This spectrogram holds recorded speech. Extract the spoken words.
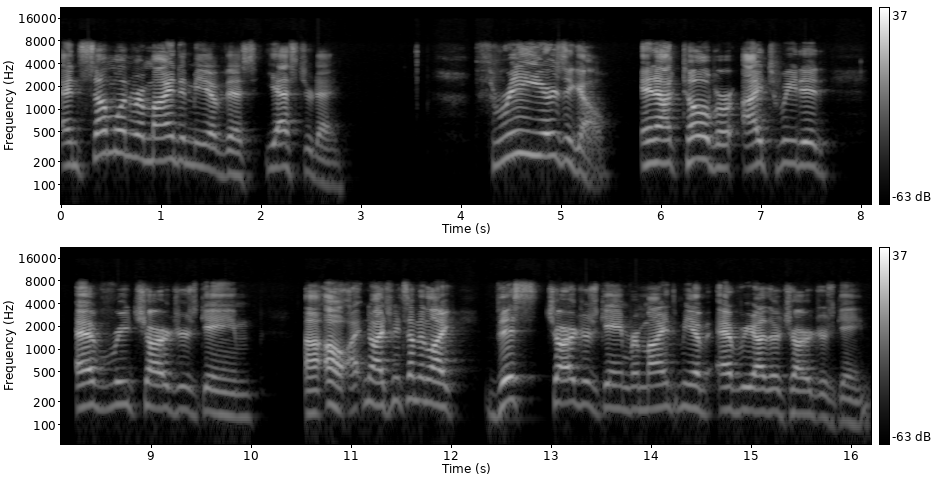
and someone reminded me of this yesterday. Three years ago in October, I tweeted every Chargers game. Uh, oh, I, no, I tweeted something like, this Chargers game reminds me of every other Chargers game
